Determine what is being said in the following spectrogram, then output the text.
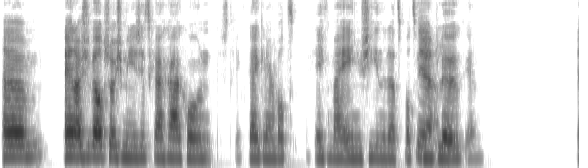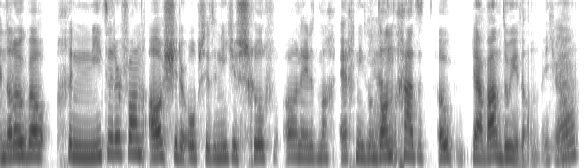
Ehm, en als je wel op social media zit, ga, ga gewoon strikt kijken naar wat geeft mij energie. Inderdaad, wat vind ik leuk. En, En dan Ja. ook wel genieten ervan als je erop zit. En niet je schuld van, oh nee, dat mag echt niet. Want Ja. dan gaat het ook, ja, waarom doe je dan? Weet je Ja. wel?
